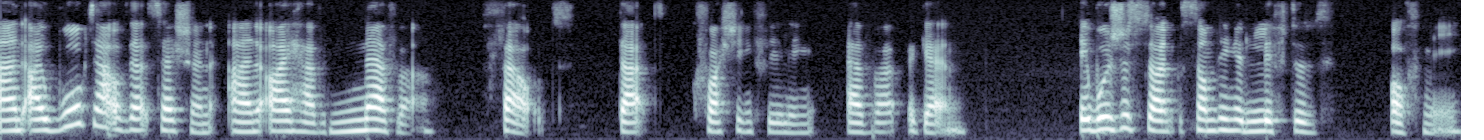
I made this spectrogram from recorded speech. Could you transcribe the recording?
and I walked out of that session, and I have never felt that crushing feeling ever again. It was just something had lifted off me.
